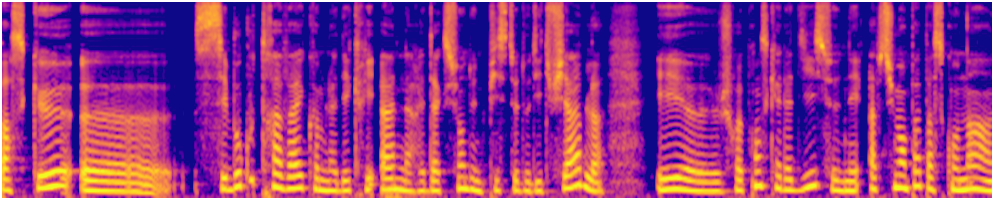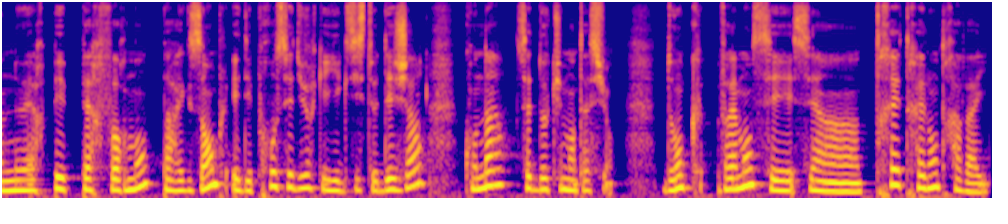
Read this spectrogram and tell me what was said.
Parce que euh, c'est beaucoup de travail, comme l'a décrit Anne, la rédaction d'une piste d'audit fiable. Et euh, je reprends ce qu'elle a dit, ce n'est absolument pas parce qu'on a un ERP performant, par exemple, et des procédures qui existent déjà, qu'on a cette documentation. Donc vraiment, c'est un très très long travail.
